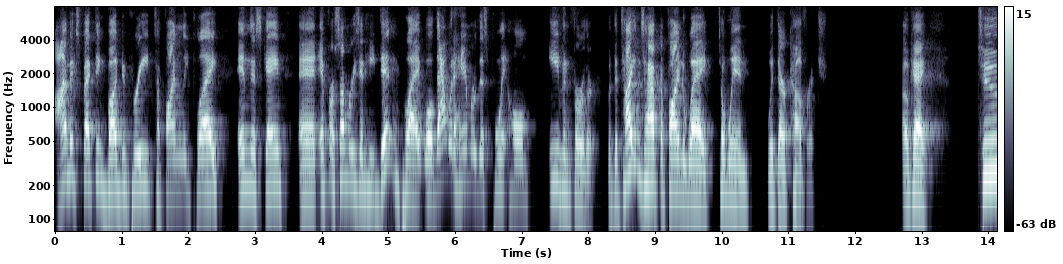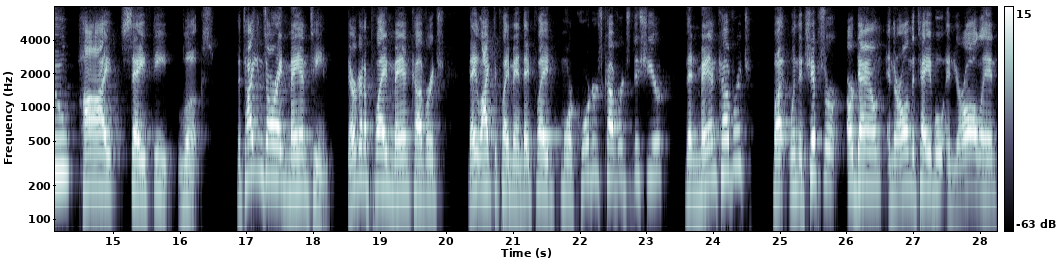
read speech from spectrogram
I'm expecting Bud Dupree to finally play in this game. And if for some reason he didn't play, well, that would hammer this point home even further. But the Titans have to find a way to win with their coverage. Okay. Two high safety looks. The Titans are a man team. They're going to play man coverage. They like to play man. They played more quarters coverage this year than man coverage. But when the chips are, are down and they're on the table and you're all in,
